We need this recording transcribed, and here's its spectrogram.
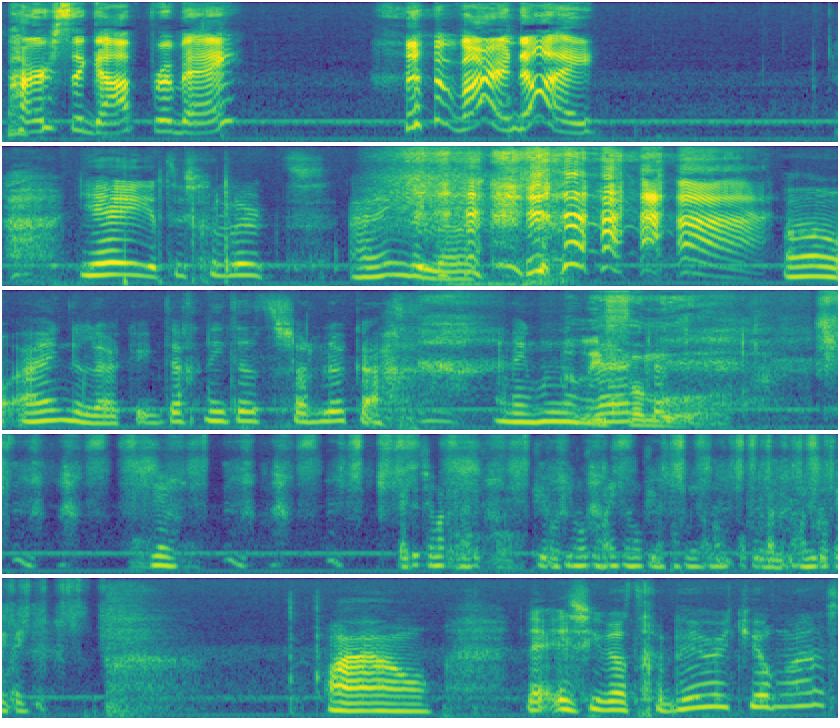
Parsagap Rabe. Varanoi. Jee, het is gelukt. Eindelijk. Oh, eindelijk. Ik dacht niet dat het zou lukken. En ik moet nog werken. Wauw. Er is hier wat gebeurd, jongens.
